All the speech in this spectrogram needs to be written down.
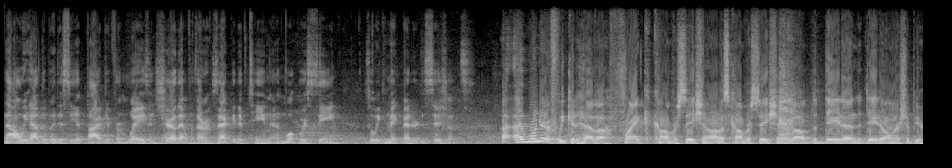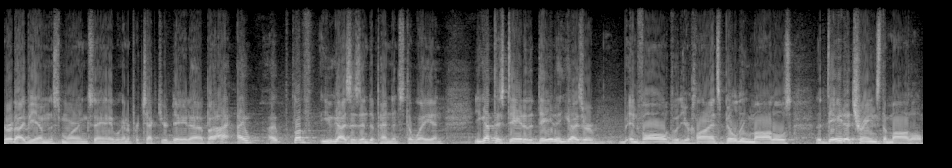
now we have the ability to see it five different ways and share that with our executive team and what we're seeing so we can make better decisions. I wonder if we could have a frank conversation, honest conversation about the data and the data ownership. You heard IBM this morning saying, hey, we're going to protect your data, but I, I, I love you guys as independents to weigh in. You got this data, the data, you guys are involved with your clients, building models, the data trains the model.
